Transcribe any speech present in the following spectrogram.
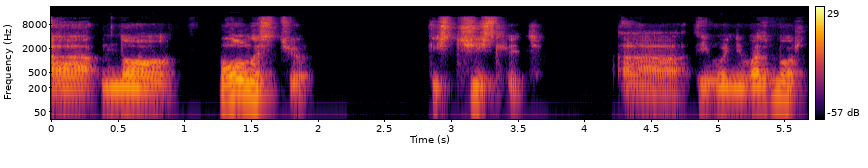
а, но полностью исчислить а, его невозможно.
